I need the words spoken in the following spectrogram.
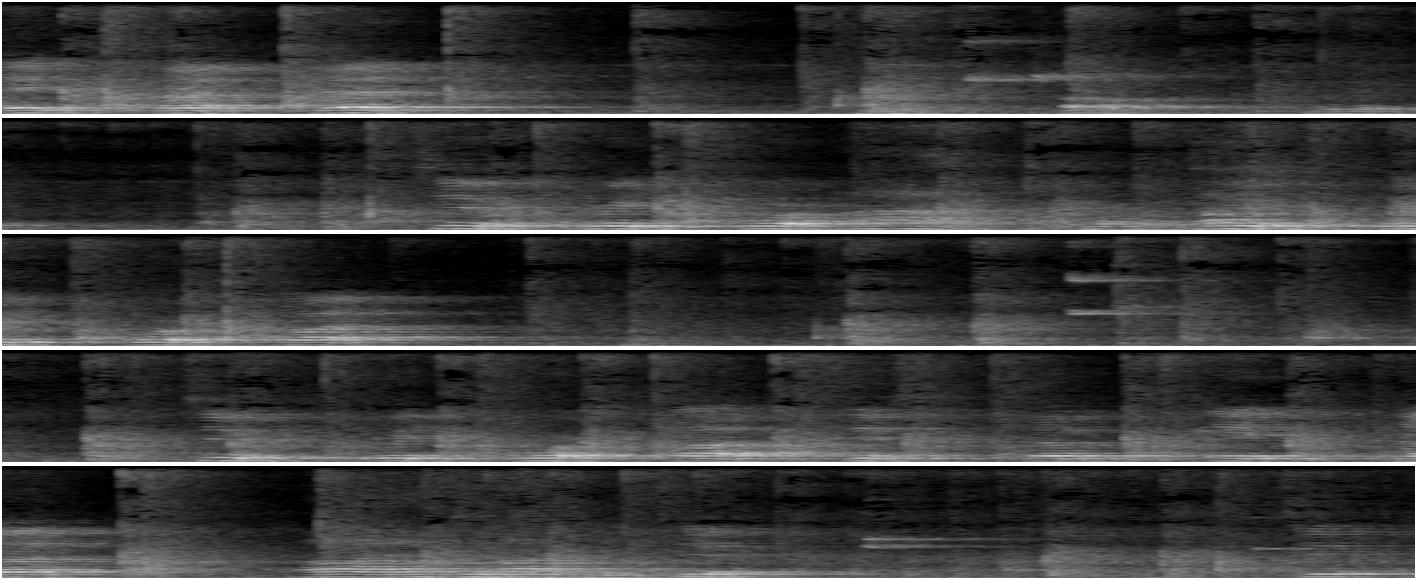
eight, nine, ten. Uh-oh. Look at Two, three, four, Ah. No, two, three, four, five. Two, three, four, five, six, seven, eight, nine, Ah, that was too high two, two,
